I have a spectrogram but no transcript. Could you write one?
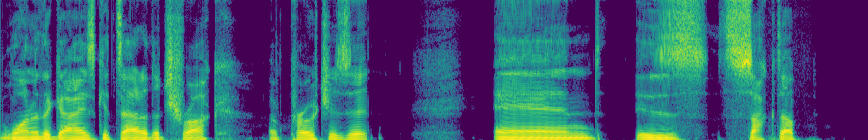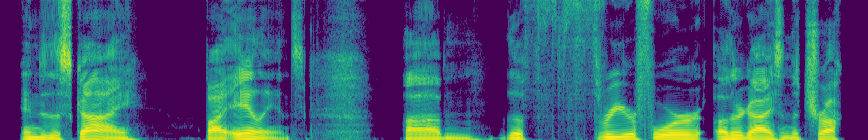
one of the guys gets out of the truck, approaches it, and is sucked up into the sky by aliens. Um, the three or four other guys in the truck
